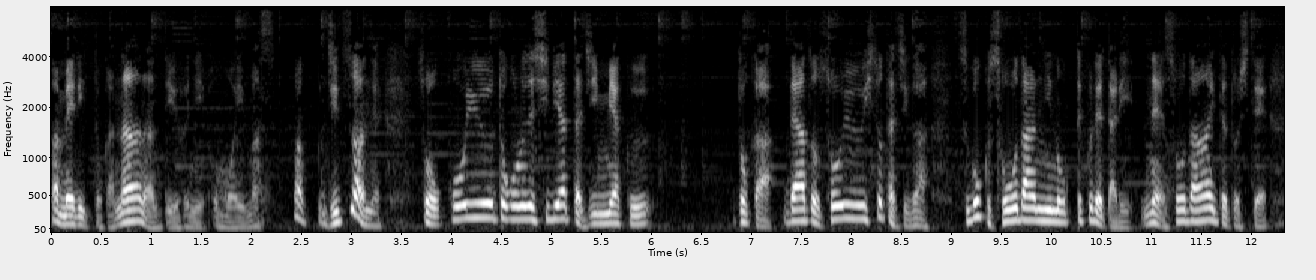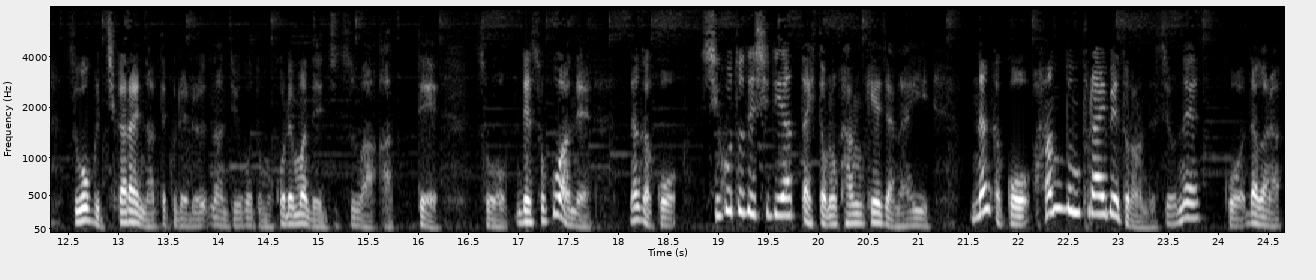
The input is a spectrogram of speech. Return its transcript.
まあメリットかな、なんていうふうに思います。まあ、実はね、そう、こういうところで知り合った人脈とか、で、あとそういう人たちがすごく相談に乗ってくれたり、ね、相談相手としてすごく力になってくれるなんていうこともこれまで実はあって、そう。で、そこはね、なんかこう、仕事で知り合った人の関係じゃない、なんかこう、半分プライベートなんですよね。こう、だから、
